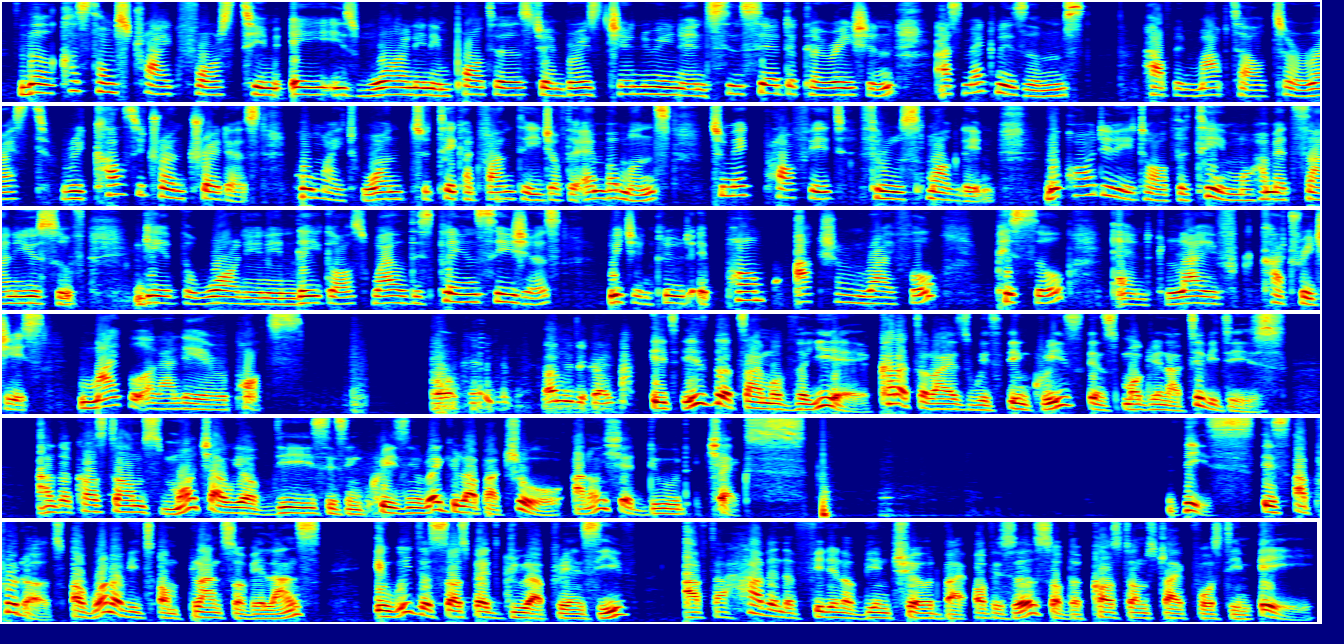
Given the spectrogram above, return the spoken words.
The Customs Strike Force Team A is warning importers to embrace genuine and sincere declaration as mechanisms have been mapped out to arrest recalcitrant traders who might want to take advantage of the ember months to make profit through smuggling. The coordinator of the team, Mohamed San Yusuf, gave the warning in Lagos while displaying seizures which include a pump action rifle, pistol, and live cartridges. Michael Olale reports. It is the time of the year characterized with increase in smuggling activities. And the customs, much aware of this, is increasing regular patrol and unscheduled checks. This is a product of one of its unplanned surveillance in which the suspect grew apprehensive after having the feeling of being trailed by officers of the Customs Strike Force Team A.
